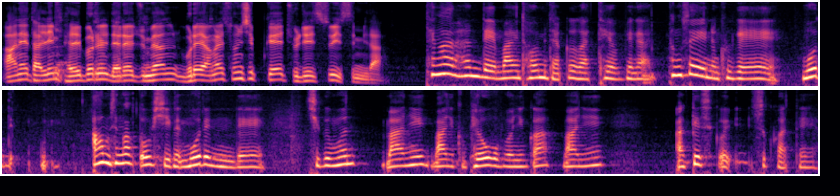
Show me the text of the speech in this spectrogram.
안에 달린 밸브를 내려주면 물의 양을 손쉽게 줄일 수 있습니다. 생활하는데 많이 도움이 될 것 같아요. 그러니까 평소에는 그게 못 아무 생각도 없이 못 했는데 지금은 많이 많이 그 배우고 보니까 많이 아낄 수 있을 것 같아요.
